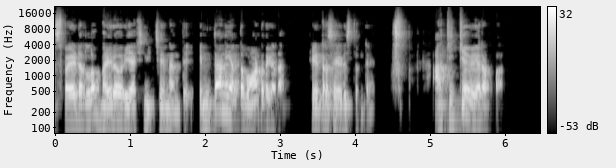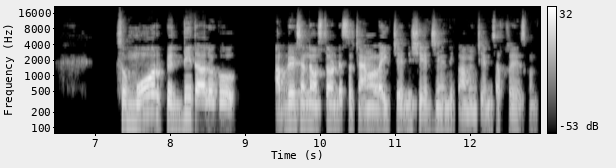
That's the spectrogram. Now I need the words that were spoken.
స్పైడర్లో భైరవ రియాక్షన్ ఇచ్చేయండి అంతే. వింటానికి ఎంత బాగుంటది కదా? హేటర్స్ ఏడుస్తుంటే ఆ కిక్కే వేరప్ప. సో మోర్ పెద్ద తాలూకు అప్డేట్స్ అన్నీ వస్తూ ఉంటాయి సో ఛానల్ లైక్ చేయండి షేర్ చేయండి కామెంట్ చేయండి సబ్స్క్రైబ్ చేసుకోండి.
